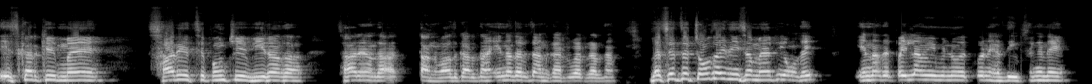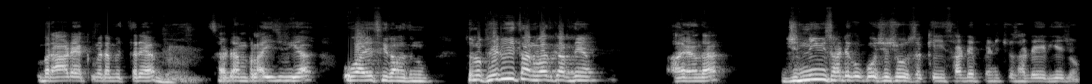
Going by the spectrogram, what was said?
ਇਸ ਕਰਕੇ ਮੈਂ ਸਾਰੇ ਇੱਥੇ ਪਹੁੰਚੇ ਵੀਰਾਂ ਦਾ ਸਾਰਿਆਂ ਦਾ ਧੰਨਵਾਦ ਕਰਦਾ ਇਹਨਾਂ ਦਾ ਵੀ ਧੰਨਵਾਦ ਕਰਦਾ। ਵੈਸੇ ਤਾਂ ਚਾਹੁੰਦਾ ਹੀ ਨਹੀਂ ਸੀ ਮੈਂ ਵੀ ਆਉਂਦੇ। ਇਹਨਾਂ ਦੇ ਪਹਿਲਾਂ ਵੀ ਮੈਨੂੰ ਇੱਕ ਵਾਰ ਹਰਦੀਪ ਸਿੰਘ ਨੇ ਬਰਾੜ ਇੱਕ ਮੇਰਾ ਮਿੱਤਰ ਆ ਸਾਡਾ EMPLOYEES ਵੀ ਆ ਉਹ ਆਏ ਸੀ ਰਾਤ ਨੂੰ। ਚਲੋ ਫਿਰ ਵੀ ਧੰਨਵਾਦ ਕਰਦੇ ਆ ਆਇਆਂ ਦਾ। ਜਿੰਨੀ ਵੀ ਸਾਡੇ ਕੋਲ ਕੋਸ਼ਿਸ਼ ਹੋ ਸਕੀ ਸਾਡੇ ਪਿੰਡ ਚੋਂ ਸਾਡੇ ਏਰੀਆ ਚੋਂ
